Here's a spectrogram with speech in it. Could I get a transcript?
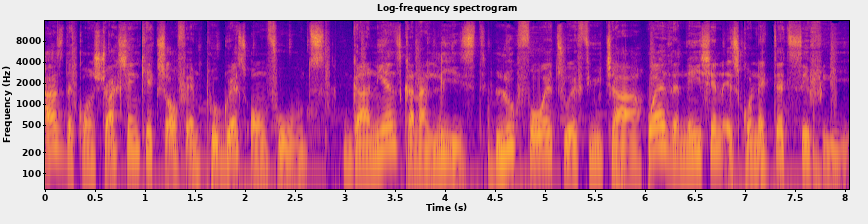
As the construction kicks off and progress unfolds, Ghanaians can at least look forward to a future where the nation is connected safely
